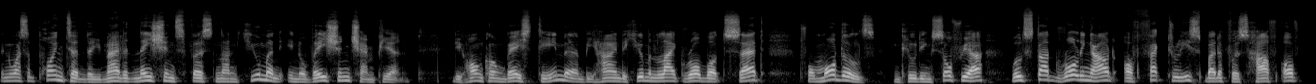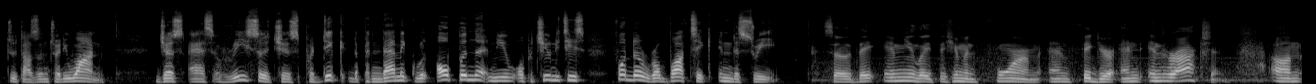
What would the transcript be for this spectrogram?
and was appointed the United Nations' first non human innovation champion. The Hong Kong based team uh, behind the human like robot set for models, including Sophia, will start rolling out of factories by the first half of 2021 just as researchers predict the pandemic will open new opportunities for the robotic industry. So they emulate the human form and figure and interaction. Um,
